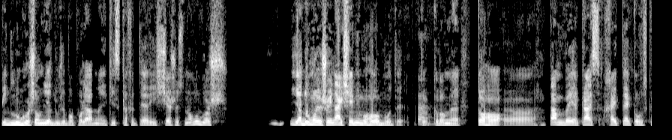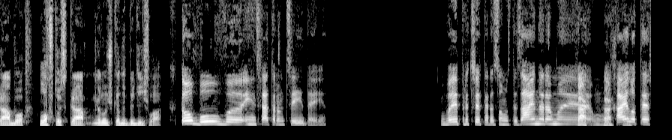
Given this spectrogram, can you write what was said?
Під Лугошем є дуже популярно якісь кафетерії, ще щось. Ну, Лугош, я думаю, що інакше й не могло бути. Крім того, е, там би якась хай-тековська або лофтовська ручка не підійшла. Хто був е, ініціатором цієї ідеї? Ви працюєте разом з дизайнерами, Так, е, так, Михайло теж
